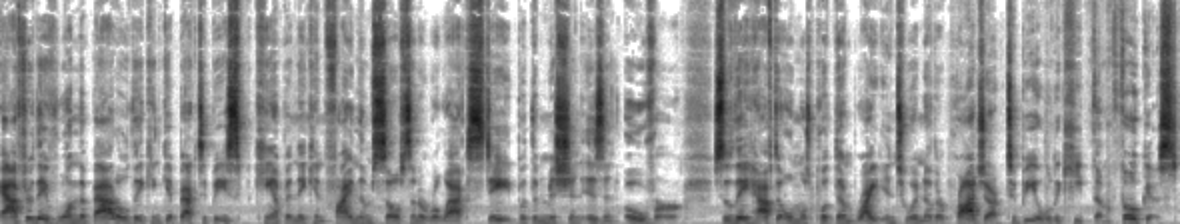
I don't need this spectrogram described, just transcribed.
after they've won the battle, they can get back to base camp and they can find themselves in a relaxed state, but the mission isn't over. So they have to almost put them right into another project to be able to keep them focused.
